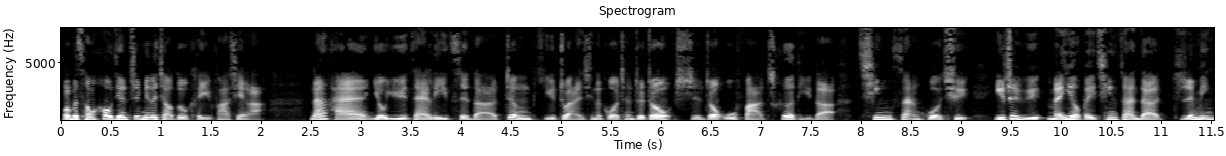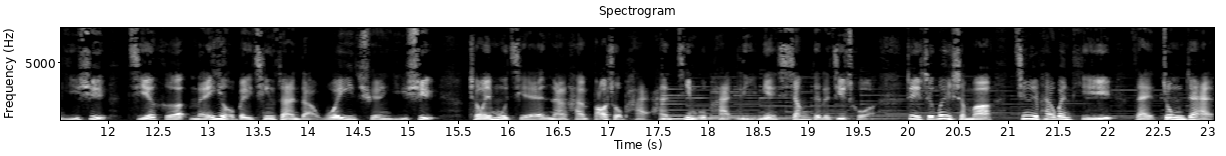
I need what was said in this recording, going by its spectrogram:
我们从后见之明的角度可以发现啊。南韩由于在历次的政体转型的过程之中，始终无法彻底的清算过去，以至于没有被清算的殖民遗绪，结合没有被清算的威权遗绪，成为目前南韩保守派和进步派理念相对的基础。这也是为什么亲日派问题在中战。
